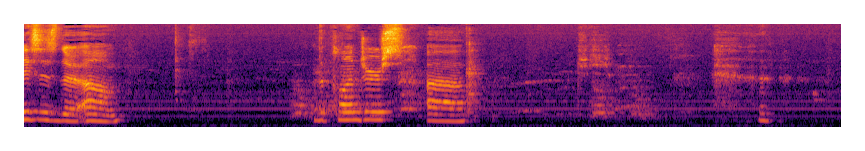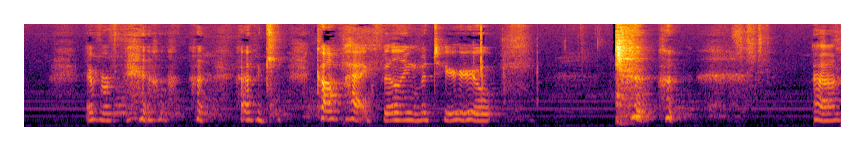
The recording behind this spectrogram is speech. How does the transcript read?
This is the um the plungers. Uh, for compact filling material. uh,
